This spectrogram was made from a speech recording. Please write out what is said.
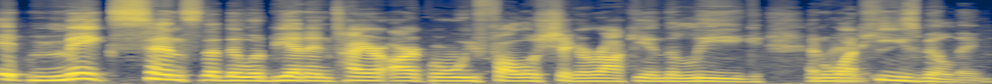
it makes sense that there would be an entire arc where we follow Shigaraki in the league and what he's building.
